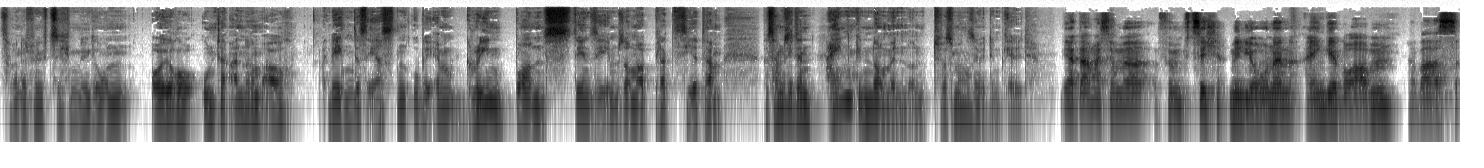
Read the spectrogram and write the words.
250 Millionen Euro, unter anderem auch wegen des ersten UBM Green Bonds, den Sie im Sommer platziert haben. Was haben Sie denn eingenommen und was machen Sie mit dem Geld? Ja, damals haben wir 50 Millionen eingeworben. Was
